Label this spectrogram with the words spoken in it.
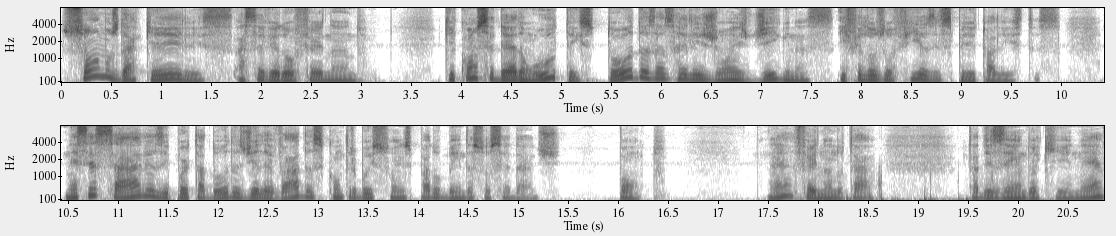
Somos daqueles, asseverou Fernando, que consideram úteis todas as religiões dignas e filosofias espiritualistas, necessárias e portadoras de elevadas contribuições para o bem da sociedade. Ponto. Né? Fernando está tá dizendo aqui, né?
